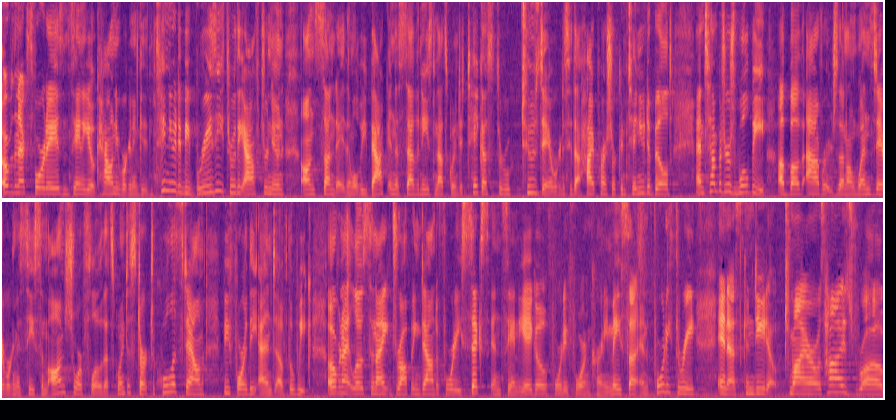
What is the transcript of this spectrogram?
Over the next four days in San Diego County, we're going to continue to be breezy through the afternoon on Sunday. Then we'll be back in the 70s, and that's going to take us through Tuesday. We're going to see that high pressure continue to build, and temperatures will be above average. Then on Wednesday, we're going to see some onshore flow that's going to start to cool us down before the end of the week. Overnight lows tonight dropping down to 46 in San Diego, 44 in Kearny Mesa, and 43 in Escondido. Tomorrow's highs uh,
